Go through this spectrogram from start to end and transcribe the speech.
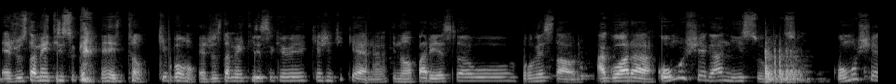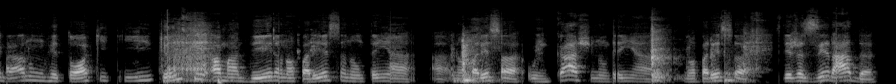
É justamente isso que. então, que bom. É justamente isso que, que a gente quer, né? Que não apareça o, o restauro. Agora, como chegar nisso, Wilson? Como chegar num retoque que tanto a madeira não apareça, não tenha. A, não apareça o encaixe, não tenha. não apareça. esteja zerada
